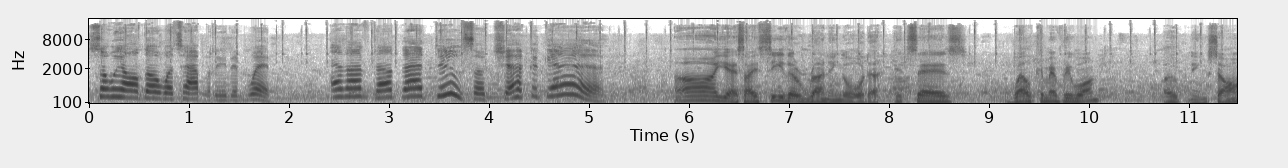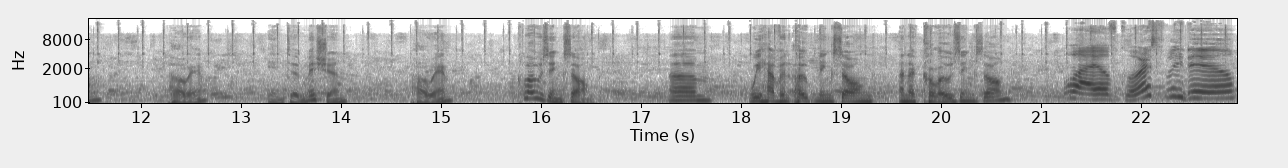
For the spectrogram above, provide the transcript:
so we all know what's happening and when. And I've done that too, so check again. Ah, yes, I see the running order. It says, Welcome everyone, opening song, poem, intermission, poem, closing song. Um, we have an opening song and a closing song? Why, of course we do.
